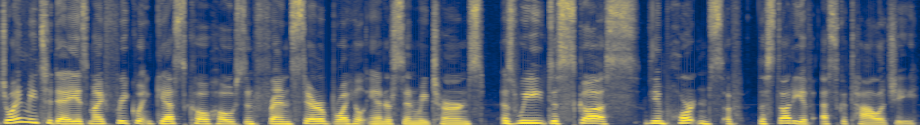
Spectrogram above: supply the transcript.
Join me today as my frequent guest co host and friend Sarah Broyhill Anderson returns as we discuss the importance of the study of eschatology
